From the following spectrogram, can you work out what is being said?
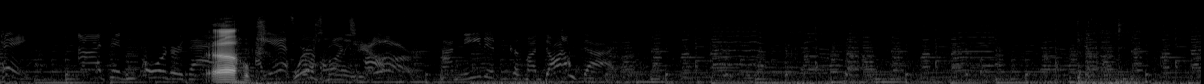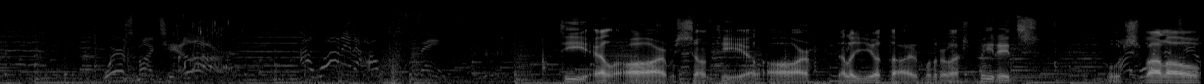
Hey, I didn't order that. Ah, hups. I asked Where's my Homeland TLR? Hops. I need it because my dog died. Where's my TLR? I wanted a home. Thanks. TLR, missä on TLR? Täällä on jotain. Motorola Spirits, Good I want a Swallow.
